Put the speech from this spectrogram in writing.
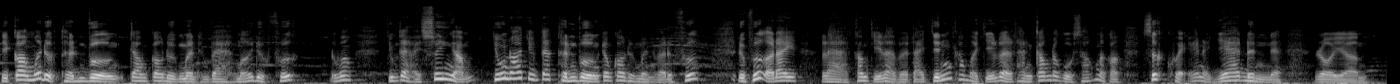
thì con mới được thịnh vượng trong con đường mình và mới được phước. Đúng không? Chúng ta phải suy ngẫm. Chúa nói chúng ta thịnh vượng trong con đường mình và được phước. Được phước ở đây là không chỉ là về tài chính không phải chỉ là thành công trong cuộc sống mà còn sức khỏe này gia đình này rồi uh,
